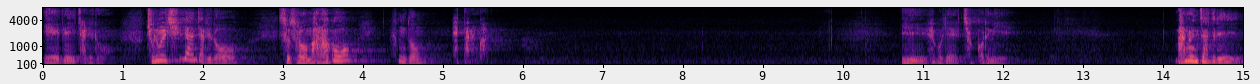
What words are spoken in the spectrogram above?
예배의 자리로 주님을 신뢰한 자리로 스스로 말하고 행동했다는 것. 이 회복의 첫걸음이 많은 자들이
